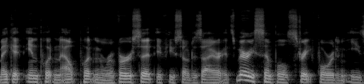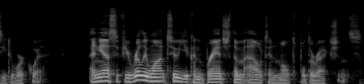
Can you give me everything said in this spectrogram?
make it input and output and reverse it if you so desire. It's very simple, straightforward, and easy to work with. And yes, if you really want to, you can branch them out in multiple directions.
